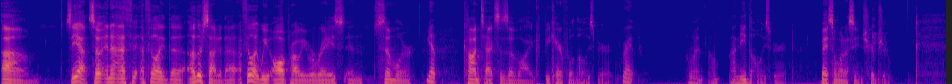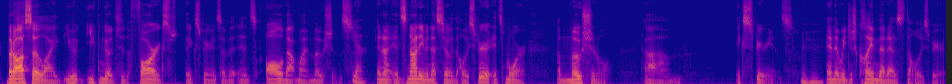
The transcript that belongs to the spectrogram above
um, so yeah, so and I th- I feel like the other side of that, I feel like we all probably were raised in similar Yep. contexts of like be careful of the Holy Spirit. Right. I went, "Um, I need the Holy Spirit based on what I see in Scripture. But also, like you, you can go to the far ex- experience of it, and it's all about my emotions. Yeah. and I, it's not even necessarily the Holy Spirit; it's more emotional um, experience, Mm-hmm. and then we just claim that as the Holy Spirit,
